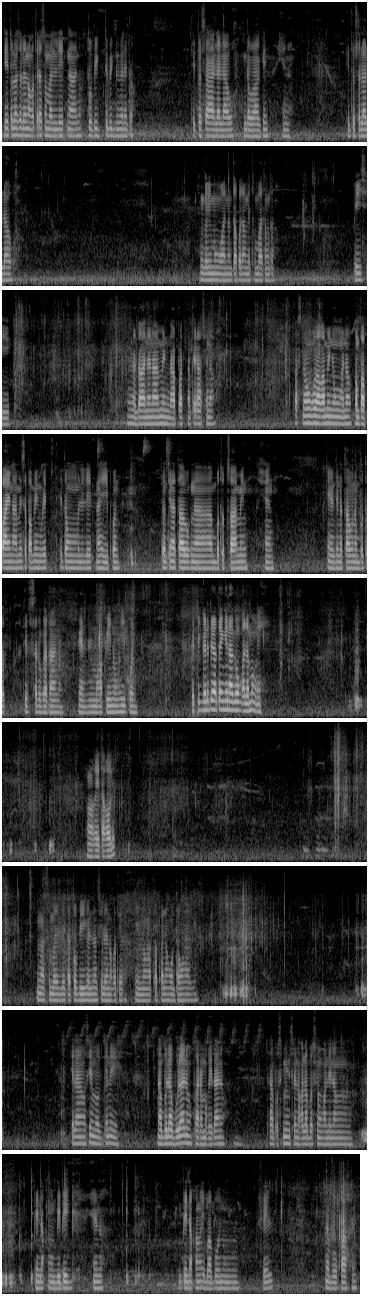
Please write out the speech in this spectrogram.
Dito lang sila nakatira sa maliliit na ano, tubig, tubig na ganito. Dito sa Lalaw, kung tawagin. Ayan. oh. Dito sa Lalaw. Ang galing mong ng tapa lang nitong batang to. Basic. Nadaan na namin, apat na piraso na. Tapos nakukuha kami nung ano, pampapaya namin sa pamingwit. Itong maliliit na hipon. Ito yung tinatawag na butot sa amin. Ayan. Ayan yung tinatawag na butot dito sa lugar namin. Ayan, yung mga pinong hipon. Kasi ganito yata yung ginagawang alamang eh. Makakita ka ulit. Nasa maliliit at tubigan lang sila nakatira. Yung mga tapa lang kung tawagin. Kailangan kasi mag ano eh, nabula-bula no para makita no. Tapos minsan nakalabas yung kanilang pinakang bibig, yan no. Yung pinakang ibabaw ng shell na bukahan.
